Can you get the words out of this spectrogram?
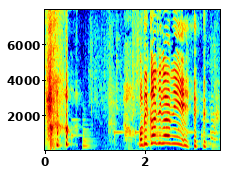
어디까지 가니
